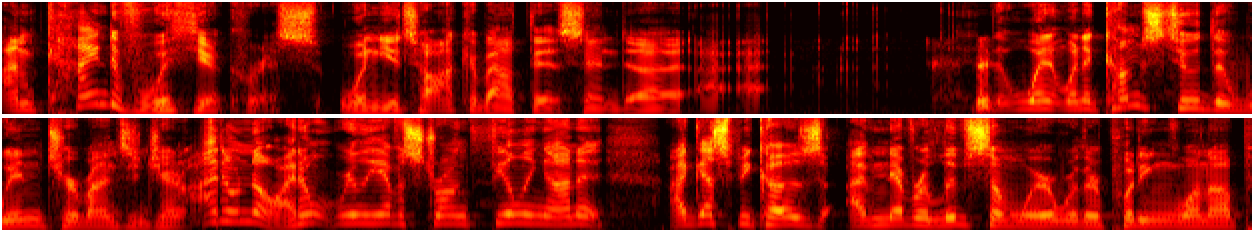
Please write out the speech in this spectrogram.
I'm kind of with you, Chris, when you talk about this, and uh, I, When when it comes to the wind turbines in general, I don't know. I don't really have a strong feeling on it. I guess because I've never lived somewhere where they're putting one up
